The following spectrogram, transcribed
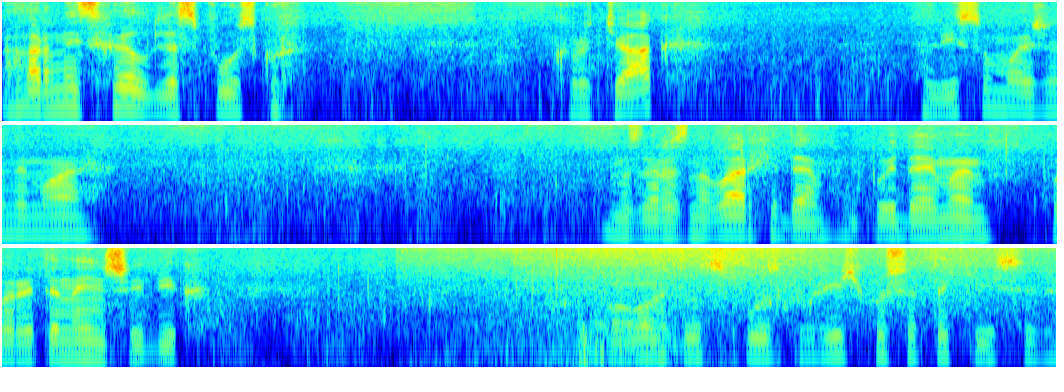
Гарний схил для спуску. Крутяк. Лісу майже немає. Ми зараз наверх йдемо і по ідеї перейти на інший бік. О, тут спуск в річку ще такий собі.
